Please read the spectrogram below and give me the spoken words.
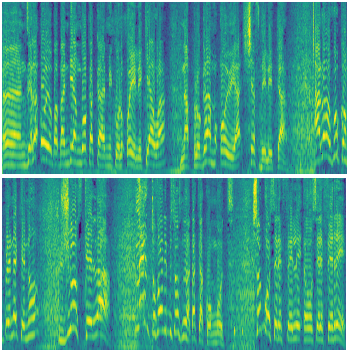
uh, nzela oyo babandi yango kaka mikolo oyo eleki awa na programme oyo ya chef de l'etat alors vous comprenez que non jusque là mais tovandi biso nyonso na kati ya congo ti soki oserefere eh,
